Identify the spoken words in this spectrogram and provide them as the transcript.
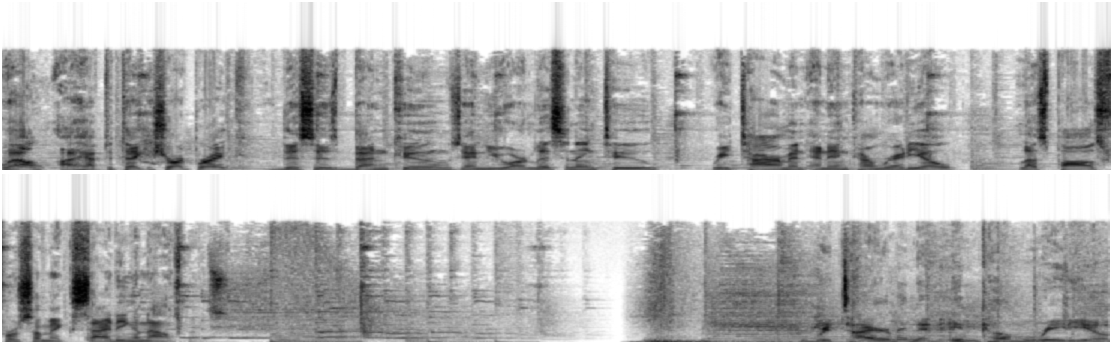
Well, I have to take a short break. This is Ben Coons, and you are listening to Retirement and Income Radio. Let's pause for some exciting announcements. Retirement and Income Radio.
